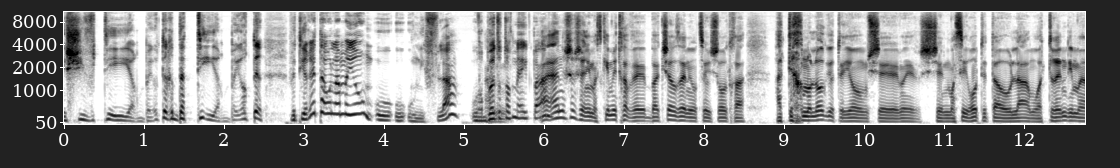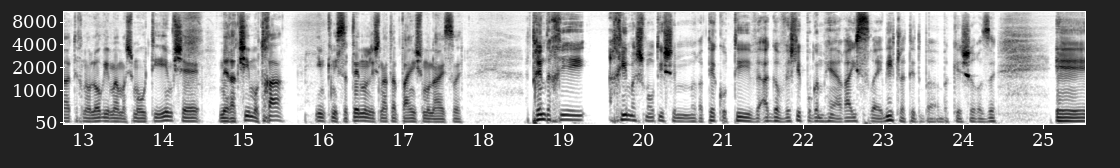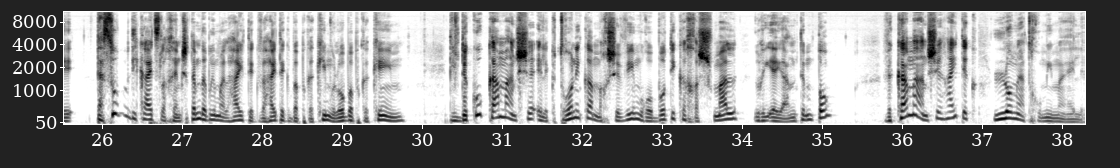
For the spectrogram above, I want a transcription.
שבטי, הרבה יותר דתי, הרבה יותר... ותראה את העולם היום, הוא, הוא, הוא נפלא, הוא הרבה יותר טוב מאי פעם. אני חושב שאני מסכים איתך, ובהקשר הזה אני רוצה לשאול אותך, הטכנולוגיות היום ש... שמסעירות את העולם, או הטרנדים הטכנולוגיים המשמעותיים שמרגשים אותך עם כניסתנו לשנת 2018. הטרנד הכי, הכי משמעותי שמרתק אותי, ואגב, יש לי פה גם הערה ישראלית לתת בקשר הזה. אה, תעשו בדיקה אצלכם, כשאתם מדברים על הייטק והייטק בפקקים או לא בפקקים, תבדקו כמה אנשי אלקטרוניקה, מחשבים, רובוטיקה, חשמל ראיינתם פה, וכמה אנשי הייטק לא מהתחומים האלה.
